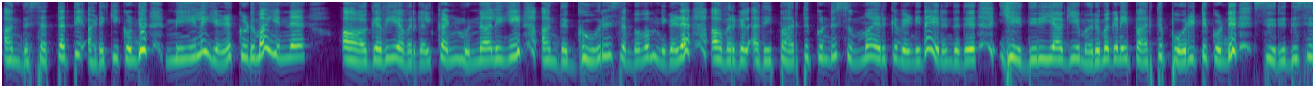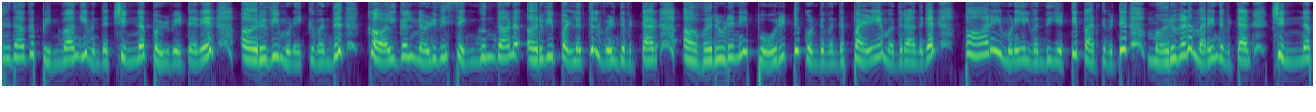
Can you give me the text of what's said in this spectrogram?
அந்த சத்தத்தை அடக்கிக் கொண்டு மேலே எழக்கூடுமா என்ன? ஆகவே அவர்கள் கண் முன்னாலேயே அந்த கோர சம்பவம் நிகழ அவர்கள் அதை பார்த்து கொண்டு சும்மா இருக்க வேண்டியதா இருந்தது. எதிரியாகிய மருமகனை பார்த்து போரிட்டு கொண்டு சிறிது சிறிதாக பின்வாங்கி வந்த சின்ன பழுவேட்டரையர் அருவி முனைக்கு வந்து கால்கள் நழுவி செங்குந்தான அருவி பள்ளத்தில் விழுந்து விட்டார். அவருடனே போரிட்டு கொண்டு வந்த பழைய மதுராந்தகன் பாறை முனையில் வந்து எட்டி பார்த்துவிட்டு மறுகணம் மறைந்து விட்டான். சின்ன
